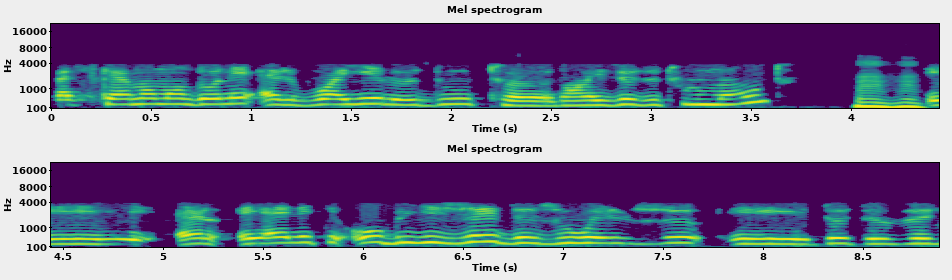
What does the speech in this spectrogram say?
Parce qu'à un moment donné, elle voyait le doute euh, dans les yeux de tout le monde. Mhm. Et elle, et elle était obligée de jouer le jeu et de, de,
